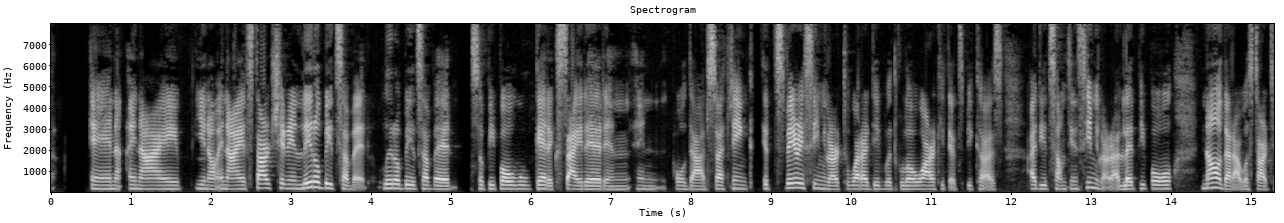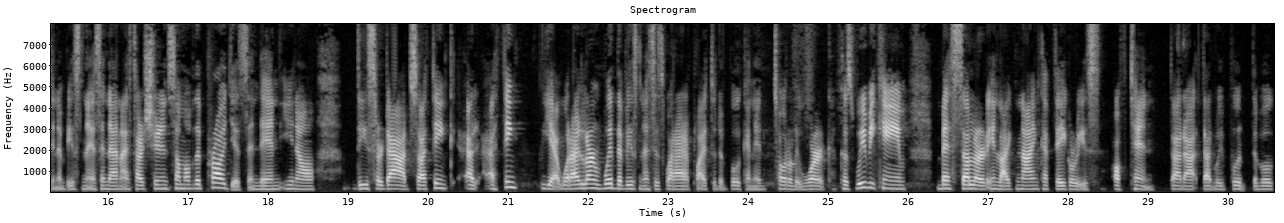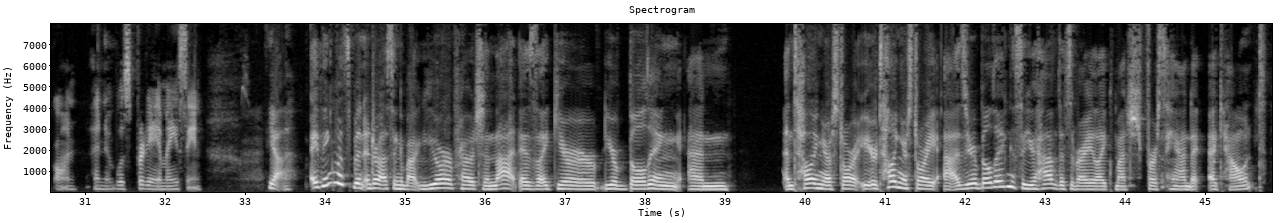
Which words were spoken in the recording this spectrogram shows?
and and I you know and I start sharing little bits of it little bits of it so people will get excited and and all that. So i think it's very similar to what i did with glow architects because i did something similar. I let people know that i was starting a business and then i start sharing some of the projects and then you know this or that. So i think i, I think yeah what i learned with the business is what i applied to the book and it totally worked because we became bestseller in like nine categories of 10 that I, that we put the book on and it was pretty amazing yeah. I think what's been interesting about your approach in that is like you're you're building and and telling your story you're telling your story as you're building so you have this very like much firsthand account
